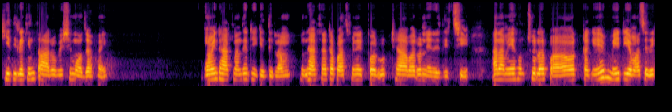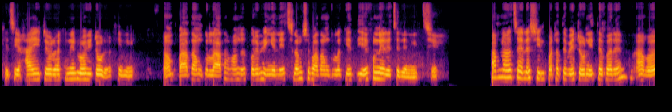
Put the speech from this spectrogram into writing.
ঘি দিলে কিন্তু আরও বেশি মজা হয়। আমি ঢাকনা দিয়ে ঢেকে দিলাম। ঢাকনাটা পাঁচ মিনিট পর উঠে আবারও নেড়ে দিচ্ছি। আর আমি এখন চুলার পাওয়ারটাকে মিডিয়াম আছে রেখেছি। হাইটেও রাখিনি লো হিটেও রাখিনি। বাদামগুলো আধা ভাঙ্গা করে ভেঙে নিয়েছিলাম, সে বাদামগুলোকে দিয়ে এখন নেড়ে চেড়ে নিচ্ছি। আপনারা চাইলে শিলপাটাতে বেটেও নিতে পারেন, আবার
